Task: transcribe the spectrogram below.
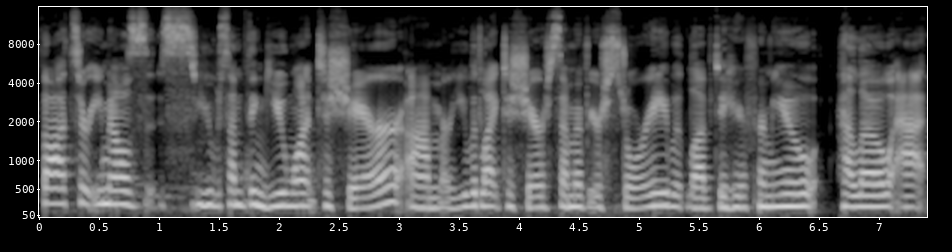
thoughts or emails, you something you want to share, um, or you would like to share some of your story, would love to hear from you. Hello at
